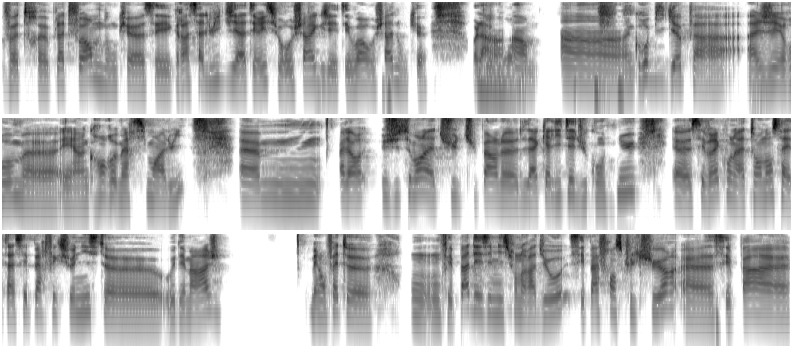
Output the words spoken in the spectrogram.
votre plateforme. Donc, euh, c'est grâce à lui que j'ai atterri sur Ocha et que j'ai été voir Ocha. Donc, euh, voilà, un, gros big up à, Jérôme euh, et un grand remerciement à lui. alors justement là, tu, parles de la qualité du contenu. c'est vrai qu'on a tendance à être assez perfectionniste au démarrage mais en fait, euh, on, on fait pas des émissions de radio, c'est pas France Culture, euh, c'est pas, euh,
